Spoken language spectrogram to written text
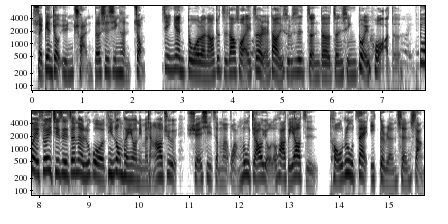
随便就晕船，得失心很重，经验多了，然后就知道说，哎，这个人到底是不是真的真心对话的。对，所以其实真的，如果听众朋友你们想要去学习怎么网络交友的话，不要只。投入在一个人身上，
